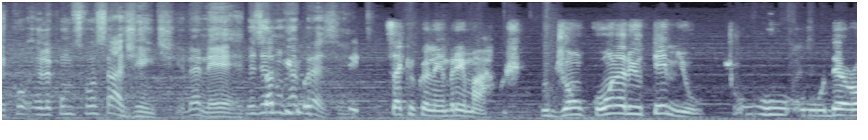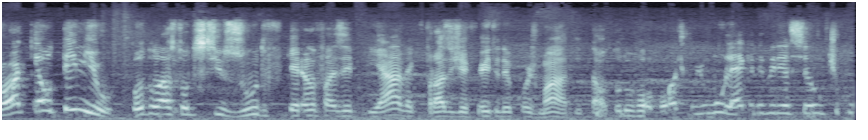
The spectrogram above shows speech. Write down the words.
é ele é como se fosse a gente. Ele é nerd, mas ele não que eu- representa. Sabe o que eu lembrei, Marcos? O John Connor e o T-1000. O, o The Rock é o T-1000. Todo lá, todo sisudo, querendo fazer piada, frase de efeito depois mata e tal, todo robótico. E o moleque deveria ser o, tipo,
